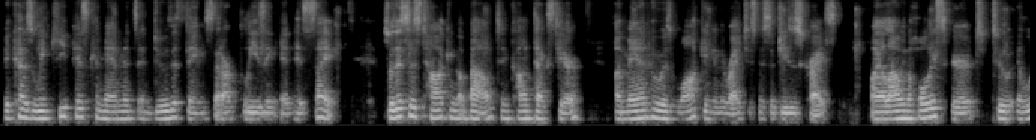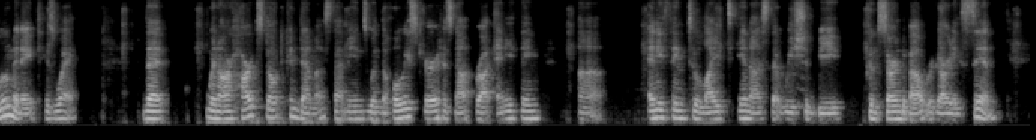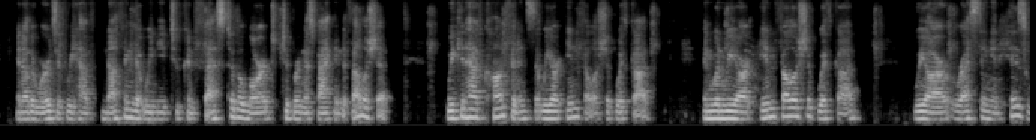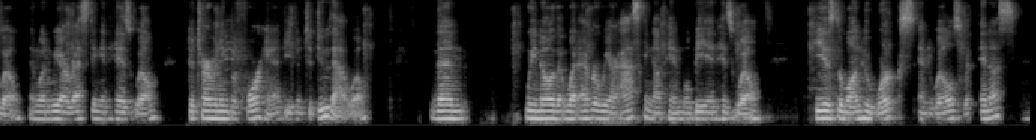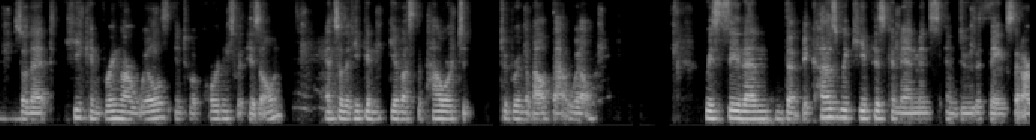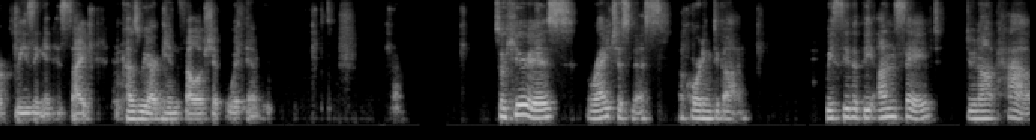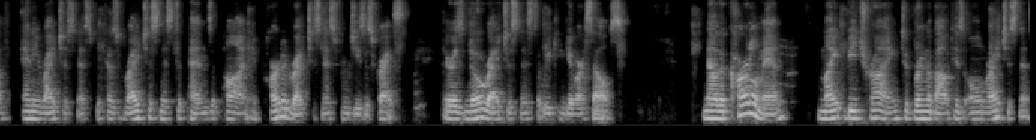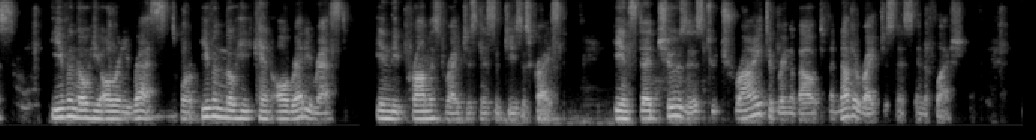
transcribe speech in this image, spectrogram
because we keep his commandments and do the things that are pleasing in his sight. So this is talking about, in context here, a man who is walking in the righteousness of Jesus Christ by allowing the Holy Spirit to illuminate his way. That when our hearts don't condemn us, that means when the Holy Spirit has not brought anything, uh, anything to light in us that we should be concerned about regarding sin. In other words, if we have nothing that we need to confess to the Lord to bring us back into fellowship, we can have confidence that we are in fellowship with God. And when we are in fellowship with God, we are resting in His will. And when we are resting in His will, determining beforehand even to do that will, then we know that whatever we are asking of him will be in his will. He is the one who works and wills within us so that he can bring our wills into accordance with his own and so that he can give us the power to, to bring about that will. We see then that because we keep his commandments and do the things that are pleasing in his sight, because we are in fellowship with him. So here is righteousness according to God. We see that the unsaved do not have any righteousness because righteousness depends upon imparted righteousness from Jesus Christ. There is no righteousness that we can give ourselves. Now, the carnal man might be trying to bring about his own righteousness, even though he already rests, or even though he can already rest in the promised righteousness of Jesus Christ. He instead chooses to try to bring about another righteousness in the flesh.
